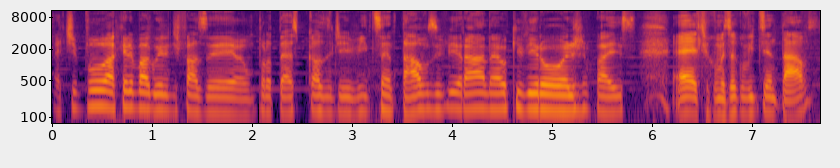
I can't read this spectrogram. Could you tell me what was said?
É tipo aquele bagulho de fazer um protesto por causa de 20 centavos e virar, né, o que virou hoje país. É, tipo, começou com 20 centavos.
